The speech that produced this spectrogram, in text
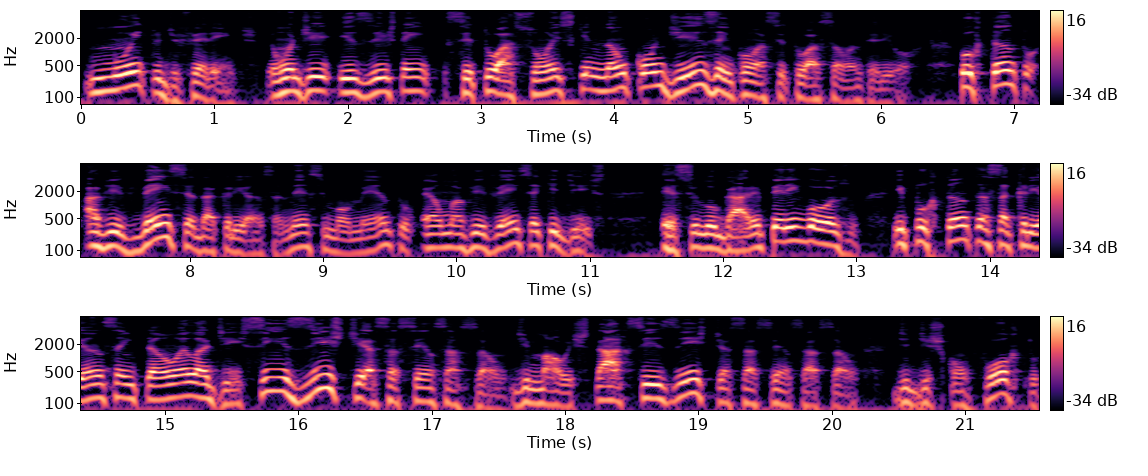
muito diferente, onde existem situações que não condizem com a situação anterior. Portanto, a vivência da criança nesse momento é uma vivência que diz: esse lugar é perigoso. E, portanto, essa criança, então, ela diz: se existe essa sensação de mal-estar, se existe essa sensação de desconforto,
